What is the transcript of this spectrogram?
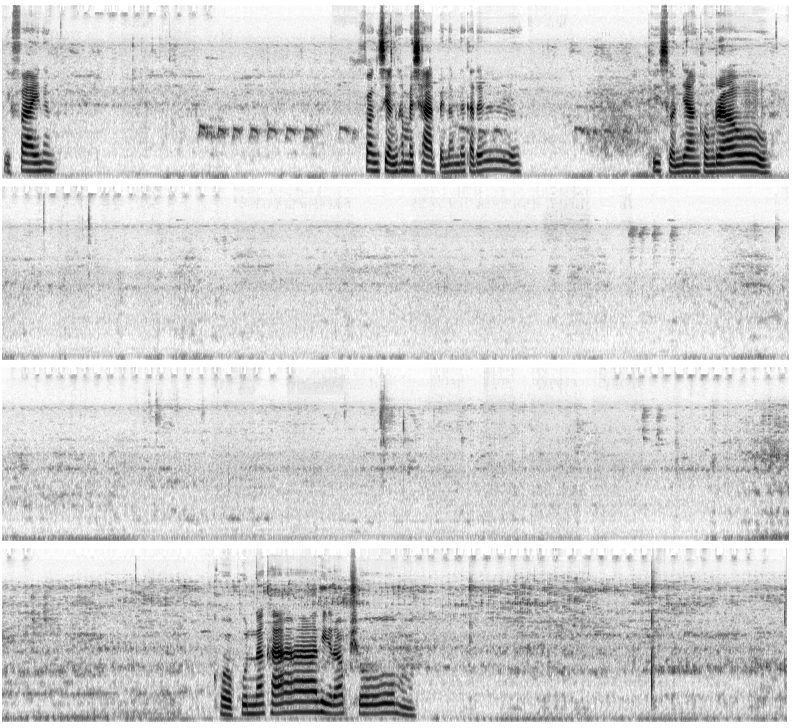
อีกไฟหนึง ฟังเสียงธรรมชาติไปนำเด้ค่ะเด้อที่สวนยางของเรา ขอบคุณนะคะที่รับชม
